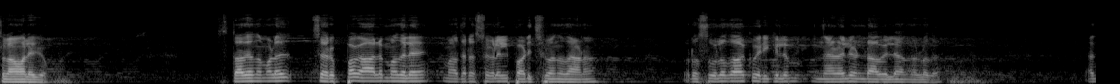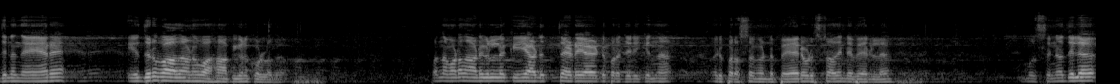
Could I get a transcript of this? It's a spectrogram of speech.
അസ്സാം വലൈക്കും ഉസ്താദെ നമ്മൾ ചെറുപ്പകാലം മുതലേ മദ്രസകളിൽ പഠിച്ചു വന്നതാണ്. റസൂലതാക്ക് ഒരിക്കലും നിഴലുണ്ടാവില്ല എന്നുള്ളത്. അതിന് നേരെ എതിർവാദമാണ് വഹാബികൾക്കുള്ളത്. അപ്പം നമ്മുടെ നാടുകളിലൊക്കെ ഈ അടുത്തിടെയായിട്ട് പ്രചരിക്കുന്ന ഒരു പ്രസംഗമുണ്ട്. പേരോട് ഉസ്താദിന്റെ പേരിൽ മുസ്നദിൽ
